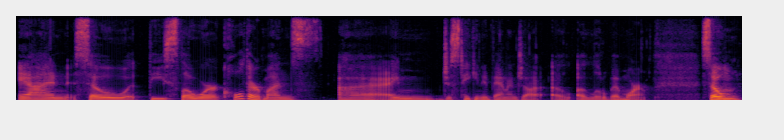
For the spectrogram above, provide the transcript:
And so these slower, colder months, uh, I'm just taking advantage of a, a little bit more. So,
